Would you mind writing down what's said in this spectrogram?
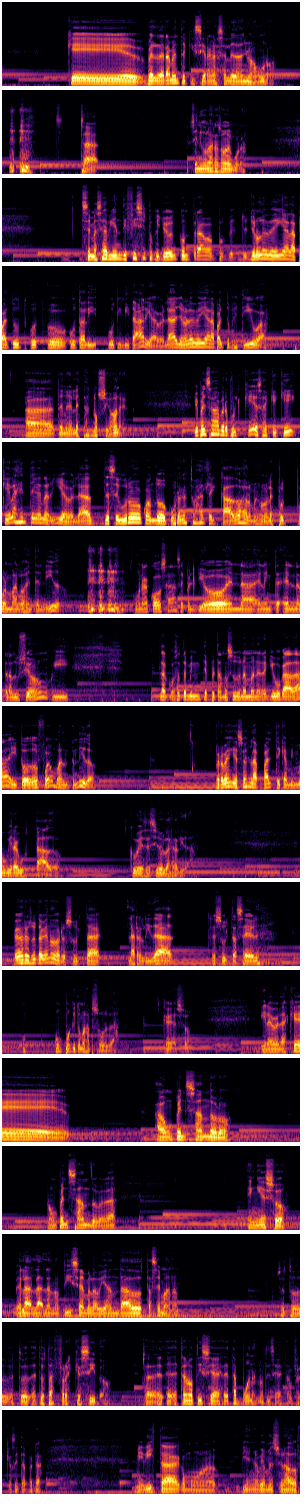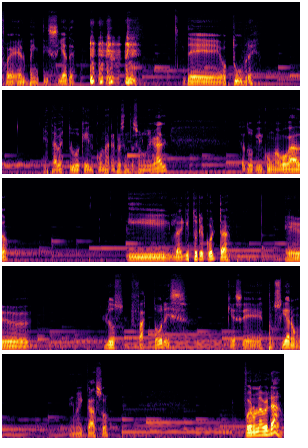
que verdaderamente quisieran hacerle daño a uno. o sea, sin ninguna razón alguna. Se me hacía bien difícil porque yo encontraba, porque yo, no le veía la parte utilitaria, ¿verdad? Yo no le veía la parte objetiva a tener estas nociones. Yo pensaba, pero ¿por qué? O sea, ¿qué, qué, la gente ganaría, verdad? De seguro cuando ocurren estos altercados, a lo mejor es por, por malos entendidos. una cosa se perdió en la, en la, traducción y la cosa terminó interpretándose de una manera equivocada y todo fue un malentendido. Pero ven, eso es la parte que a mí me hubiera gustado que hubiese sido la realidad. Pero resulta que no, resulta la realidad resulta ser un poquito más absurda que eso. Y la verdad es que aún pensándolo, aún pensando, ¿verdad? En eso, la, la, noticia me la habían dado esta semana. Esto, esto, está fresquecito. O sea, e, e, esta noticia, estas buenas noticias están fresquecitas, ¿verdad? Mi vista, como bien había mencionado, fue el 27 de octubre esta vez tuve que ir con una representación legal. O sea, tuve que ir con un abogado. Y la historia corta. Eh, los factores que se expusieron en el caso fueron la verdad.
